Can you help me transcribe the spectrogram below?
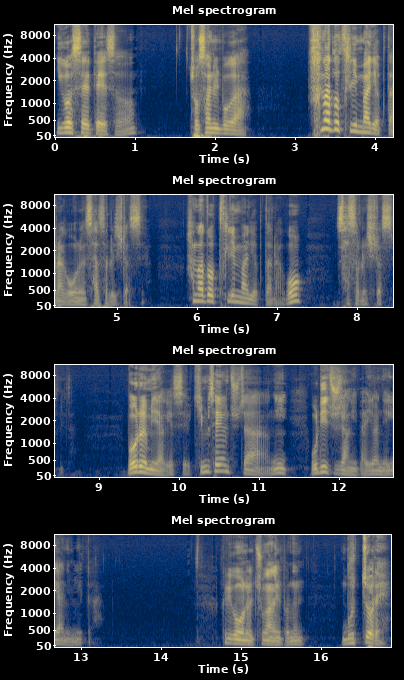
이것에 대해서 조선일보가 하나도 틀린 말이 없다라고 오늘 사설을 실었어요. 하나도 틀린 말이 없다라고 사설을 실었습니다. 뭘 의미하겠어요? 김세연 주장이 우리 주장이다 이런 얘기 아닙니까? 그리고 오늘 중앙일보는 무조래,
